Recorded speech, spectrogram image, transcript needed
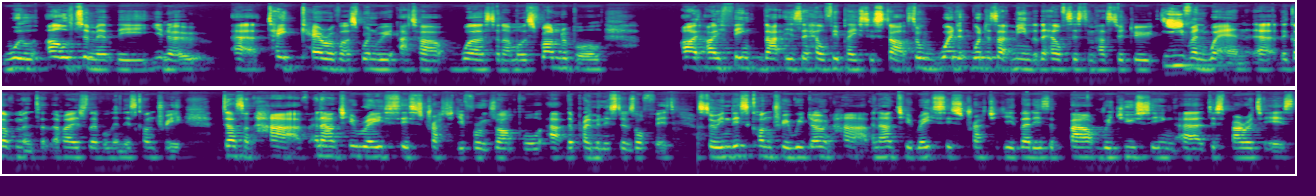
will ultimately, you know, uh, take care of us when we're at our worst and our most vulnerable, I, I, think that is a healthy place to start. So, what, what does that mean that the health system has to do, even when uh, the government at the highest level in this country doesn't have an anti racist strategy, for example, at the Prime Minister's office? So, in this country, we don't have an anti racist strategy that is about reducing uh, disparities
